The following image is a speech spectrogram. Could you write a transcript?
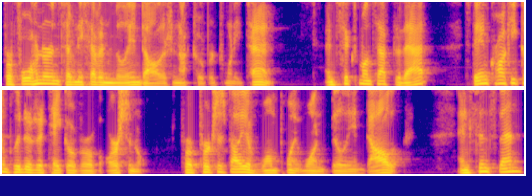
for $477 million in October 2010. And six months after that, Stan Kroenke completed a takeover of Arsenal for a purchase value of $1.1 billion. And since then,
